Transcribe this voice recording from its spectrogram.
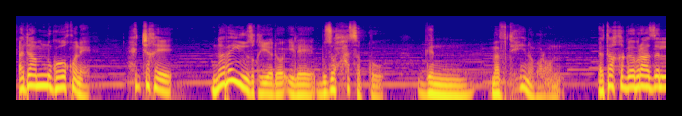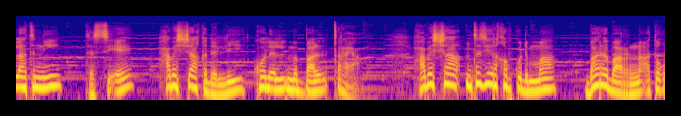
ቀዳም ንግሆ ኮነ። ሕጂኸ ናበይ'ዩ ዝኽየዶ ኢለ ብዙሕ ሓሰብኩ። ግን መፍትሒ ኣይነበሮን። እታ ክገብራ ዘላትኒ ተሲኤ ሓበሻ ክደሊ ኮለል ምባል ጥራይ'ያ። ሓበሻ እንተዘይረኸብኩ ድማ ባረ ባር እናኣተኹ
